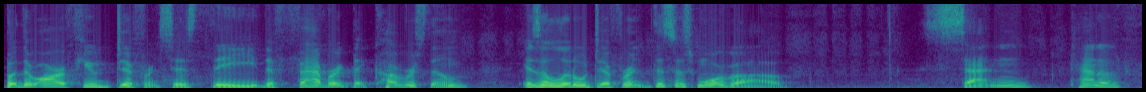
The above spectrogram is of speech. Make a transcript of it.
but there are a few differences. The, the fabric that covers them is a little different. This is more of a satin kind of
